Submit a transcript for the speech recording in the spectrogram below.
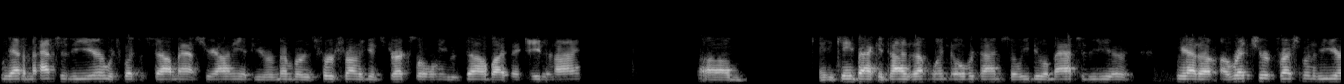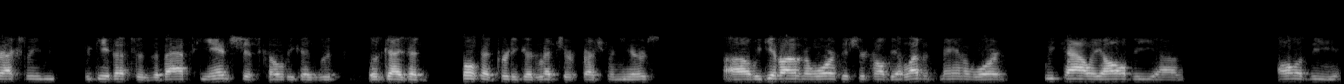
we had a match of the year, which went to Sal Mastriani. If you remember his first round against Drexel when he was down by I think eight or nine, um, and he came back and tied it up, went to overtime. So we do a match of the year. We had a, a redshirt freshman of the year. Actually, we, we gave that to Zavatsky and Chishko because we, those guys had both had pretty good redshirt freshman years. Uh, we give out an award this year called the 11th Man Award. We tally all the um, all of the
